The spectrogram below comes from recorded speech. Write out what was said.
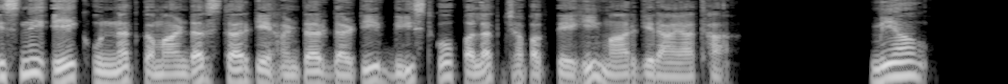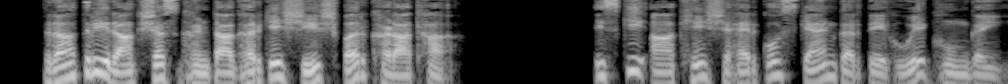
इसने एक उन्नत कमांडर स्तर के हंटर डर्टी बीस्ट को पलक झपकते ही मार गिराया था। मियाओ रात्रि राक्षस घंटाघर के शीर्ष पर खड़ा था। इसकी आँखें शहर को स्कैन करते हुए घूम गईं।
